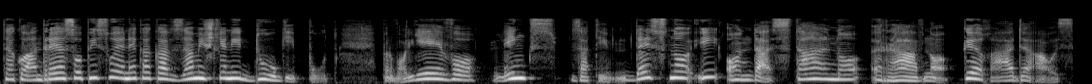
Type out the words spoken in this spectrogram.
Tako Andreas opisuje nekakav zamišljeni dugi put. Prvo lijevo, links, zatim desno i onda stalno ravno, geradeaus.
